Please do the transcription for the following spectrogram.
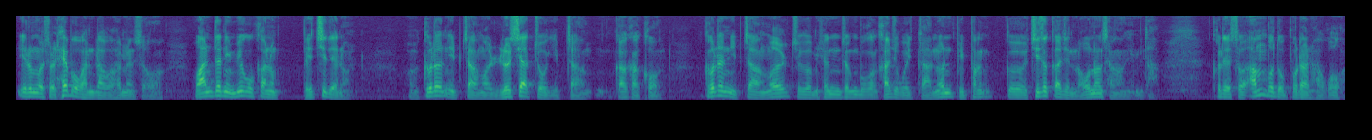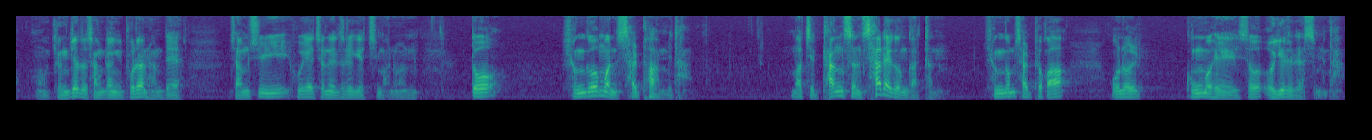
이런 것을 회복한다고 하면서 완전히 미국과는 배치되는 어, 그런 입장을 러시아 쪽 입장과 가까운 그런 입장을 지금 현 정부가 가지고 있다는 비판 그 지적까지 나오는 상황입니다. 그래서 안보도 불안하고 어, 경제도 상당히 불안한데 잠시 후에 전해드리겠지만은 또 현금은 살포합니다. 마치 당선 사례금 같은 현금 살표가 오늘 국무회의에서 의결이 됐습니다.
